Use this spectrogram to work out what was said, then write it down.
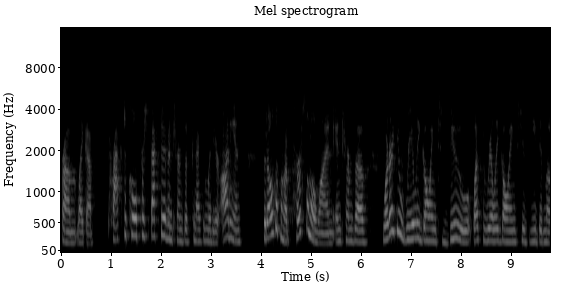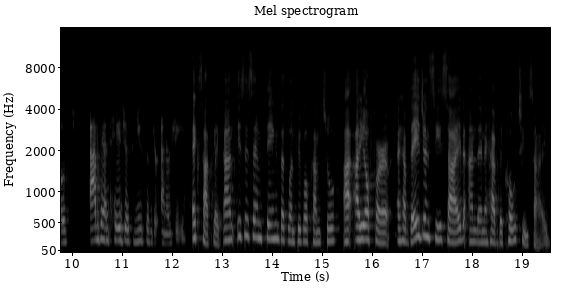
from like a practical perspective in terms of connecting with your audience, but also from a personal one in terms of what are you really going to do? What's really going to be the most advantageous use of your energy. Exactly. And it's the same thing that when people come to, I, I offer, I have the agency side and then I have the coaching side.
